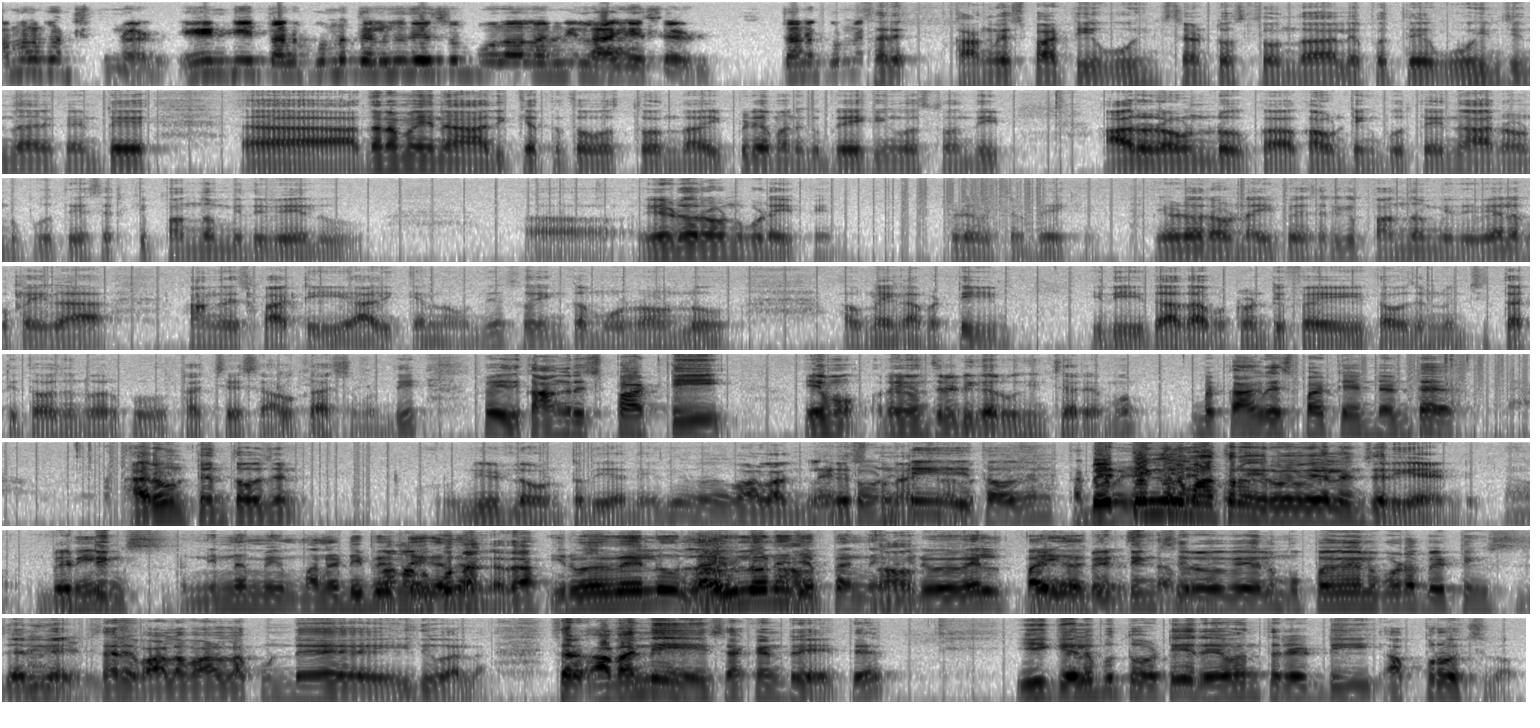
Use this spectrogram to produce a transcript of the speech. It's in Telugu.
అమలుపరుచుకున్నాడు. ఏంటి? తనకున్న తెలుగుదేశం మూలాలన్నీ లాగేశాడు. తనకున్న సరే కాంగ్రెస్ పార్టీ ఊహించినట్టు వస్తుందా? లేకపోతే ఊహించిన దానికంటే అదనమైన ఆధిక్యతతో వస్తుందా? ఇప్పుడే మనకి బ్రేకింగ్ వస్తుంది. ఆరు రౌండ్లు కౌంటింగ్ పూర్తయింది. ఆరు రౌండ్ పూర్తయ్యేసరికి పంతొమ్మిది వేలు. ఏడో రౌండ్ కూడా అయిపోయింది. ఇప్పుడే వచ్చిన బ్రేకింగ్. ఏడో రౌండ్ అయిపోయేసరికి పంతొమ్మిది వేలకు పైగా కాంగ్రెస్ పార్టీ ఆధిక్యంలో ఉంది. సో ఇంకా మూడు రౌండ్లు ఉన్నాయి కాబట్టి ఇది దాదాపు ట్వంటీ ఫైవ్ థౌజండ్ నుంచి థర్టీ థౌజండ్ వరకు టచ్ చేసే అవకాశం ఉంది. సో ఇది కాంగ్రెస్ పార్టీ ఏమో రేవంత్ రెడ్డి గారు ఊహించారేమో. బట్ కాంగ్రెస్ పార్టీ ఏంటంటే అరౌండ్ టెన్ థౌజండ్ లీడ్లో ఉంటుంది అనేది వాళ్ళు వేసుకున్న 20,000 తక్కువ బెట్టింగ్లు చెప్పలేదు. మాత్రం ఇరవై వేలు అని జరిగాయండి. బెట్టింగ్స్ నిన్న మీ మన డిబేట్ అనుకున్నాం కదా. ఇరవై వేలు లైవ్లోనే చెప్పాను నేను. ఇరవై వేలు పైగా బెట్టింగ్స్ ఇరవై వేలు ముప్పై వేలు కూడా బెట్టింగ్స్ జరిగాయి. సరే వాళ్ళ వాళ్ళకుండే ఇది వల్ల. సరే అవన్నీ సెకండరీ అయితే ఈ గెలుపుతోటి రేవంత్ రెడ్డి అప్రోచ్లో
